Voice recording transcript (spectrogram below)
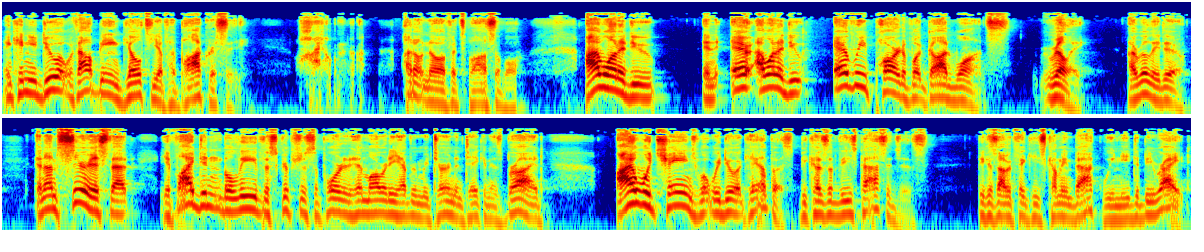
And can you do it without being guilty of hypocrisy? I don't know. I don't know if it's possible. I want to do and I want to do every part of what God wants. Really. I really do. And I'm serious that if I didn't believe the scripture supported him already having returned and taken his bride, I would change what we do at campus because of these passages. Because I would think he's coming back. We need to be right.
